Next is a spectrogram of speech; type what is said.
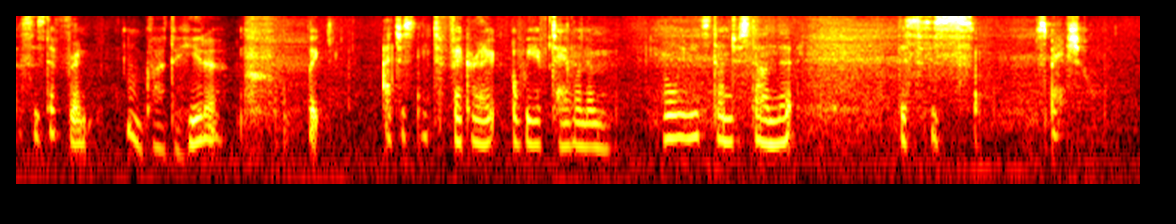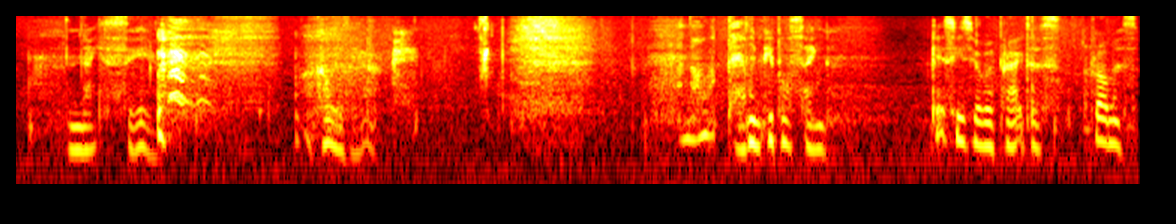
this is different. I'm glad to hear it. Like, I just need to figure out a way of telling him. You know, he needs to understand that this is special. Nice save. I'll call you later. And the whole telling people thing gets easier with practice. I promise.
